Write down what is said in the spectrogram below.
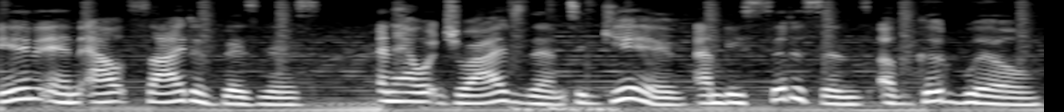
in and outside of business and how it drives them to give and be citizens of goodwill.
